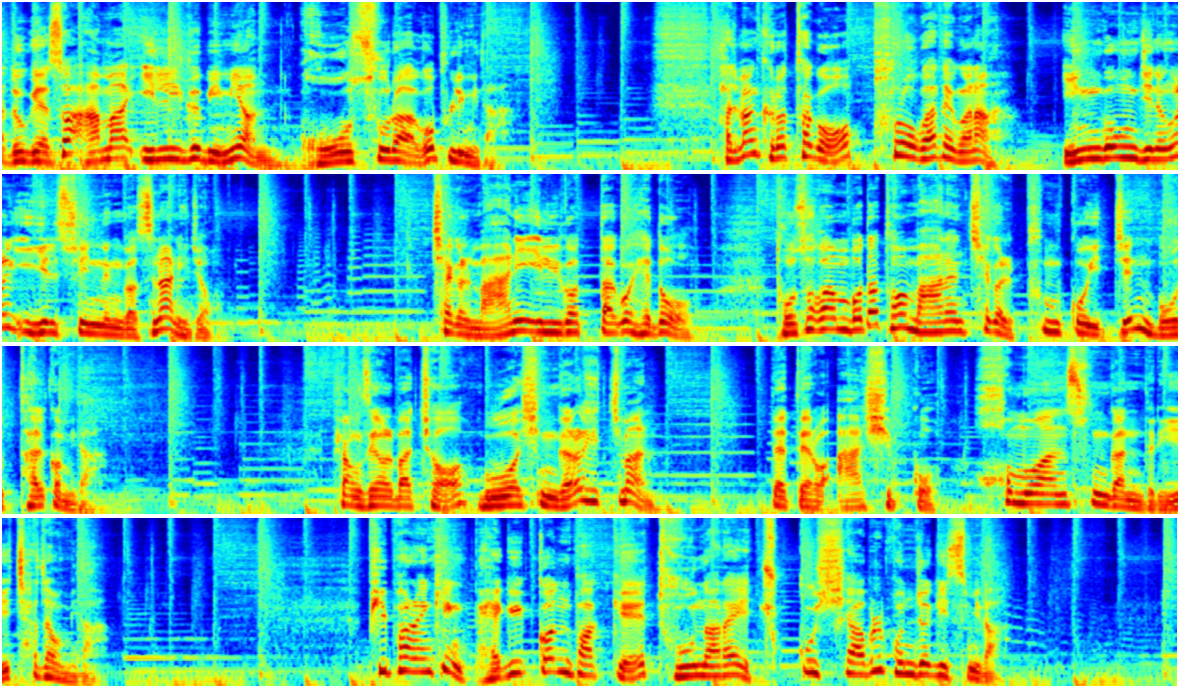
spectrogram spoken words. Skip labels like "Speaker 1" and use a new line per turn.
바둑에서 아마 1급이면 고수라고 불립니다. 하지만 그렇다고 프로가 되거나 인공지능을 이길 수 있는 것은 아니죠. 책을 많이 읽었다고 해도 도서관보다 더 많은 책을 품고 있진 못할 겁니다. 평생을 바쳐 무엇인가를 했지만 때때로 아쉽고 허무한 순간들이 찾아옵니다. 피파 랭킹 100위권 밖에 두 나라의 축구 시합을 본 적이 있습니다.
